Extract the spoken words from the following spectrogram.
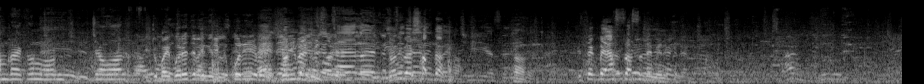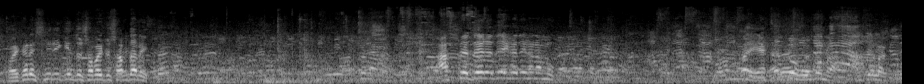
আমরা এখন লঞ্চ যাওয়ার একটু ভাই করে দেবেন কিন্তু। জনি ভাই জনি ভাই সাবধান। হ্যাঁ। একটু ভাই আস্তে আস্তে নেবেন এখানে। এখানে সিঁড়ি কিন্তু সবাই একটু সাবধানে। আস্তে ধীরে দেখে দেখে নামুক। ভাই একটা তো হইতো না লাগবে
